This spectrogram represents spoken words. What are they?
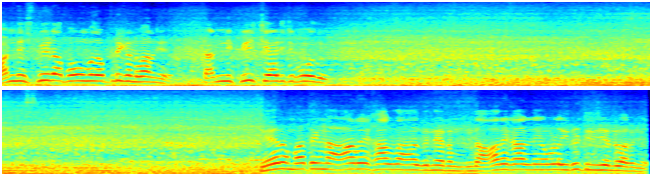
வண்டி ஸ்பீடாக போகும்போது எப்படி கண்டு பாருங்க. தண்ணி பீச்சி அடித்து போகுது. நேரம் பார்த்தீங்கன்னா ஆறே கால் தான் ஆகுது நேரம். இந்த ஆறே கால் எவ்வளோ இருட்டுச்சுன்னு பாருங்க.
